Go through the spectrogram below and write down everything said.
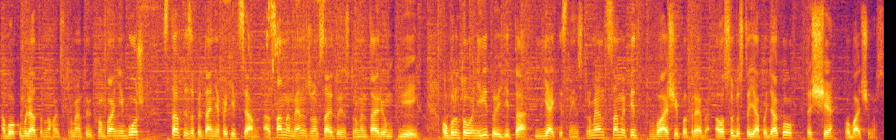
або акумуляторного інструменту від компанії Bosch, ставте запитання фахівцям, а саме менеджерам сайту Instrumentarium.ua. Обґрунтовані відповіді та якісний інструмент саме під ваші потреби. А особисто я подякував та ще побачимось.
